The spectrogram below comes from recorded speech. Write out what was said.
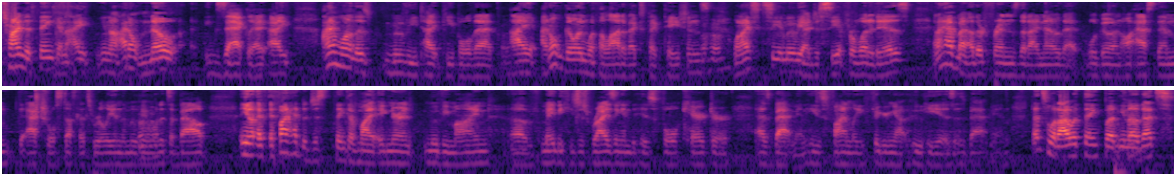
trying to think, and I, you know, I don't know exactly. I, I, I'm one of those movie type people that I, I don't go in with a lot of expectations. Mhm. When I see a movie, I just see it for what it is. And I have my other friends that I know that will go and I'll ask them the actual stuff that's really in the movie and Mhm. what it's about. You know, if, if I had to just think of my ignorant movie mind of maybe he's just rising into his full character as Batman. He's finally figuring out who he is as Batman. That's what I would think, but you know, that's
